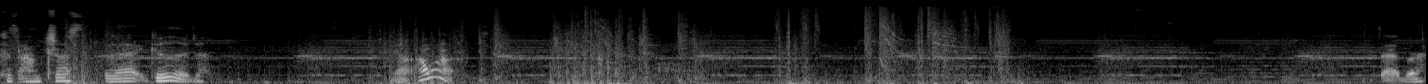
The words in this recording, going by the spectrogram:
Cause I'm just that good. Yeah, I want Sadler.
